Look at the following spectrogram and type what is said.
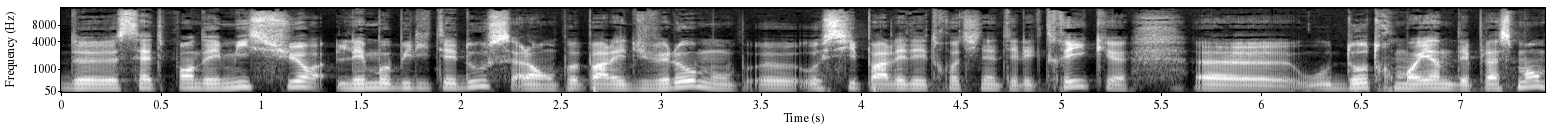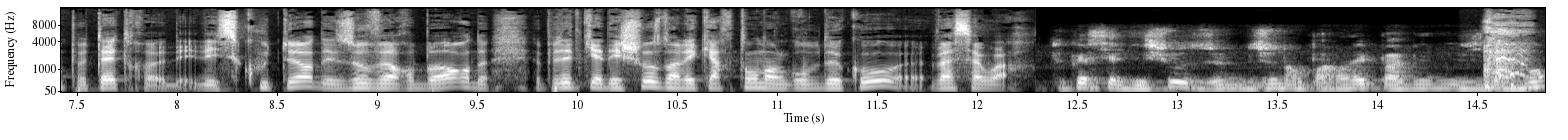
de cette pandémie sur les mobilités douces? Alors on peut parler du vélo, mais on peut aussi parler des trottinettes électriques euh, ou d'autres moyens de déplacement, peut-être des, des, scooters, des overboards. Peut-être qu'il y a des choses dans les cartons dans le groupe de co, euh, va savoir. En tout cas, s'il y a des choses, je, je n'en parlerai pas bien évidemment.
